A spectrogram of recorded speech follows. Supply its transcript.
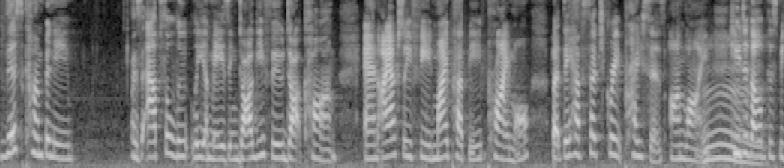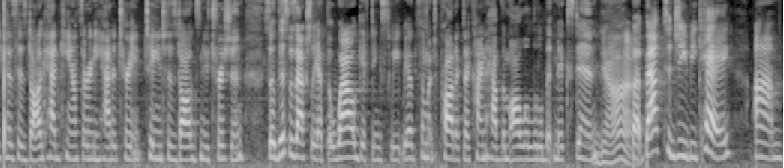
this company is absolutely amazing, doggyfood.com. And I actually feed my puppy Primal, but they have such great prices online. Mm. He developed this because his dog had cancer and he had to change his dog's nutrition. So this was actually at the Wow Gifting Suite. We had so much product, I kind of have them all a little bit mixed in. Yeah. But back to GBK. Um,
